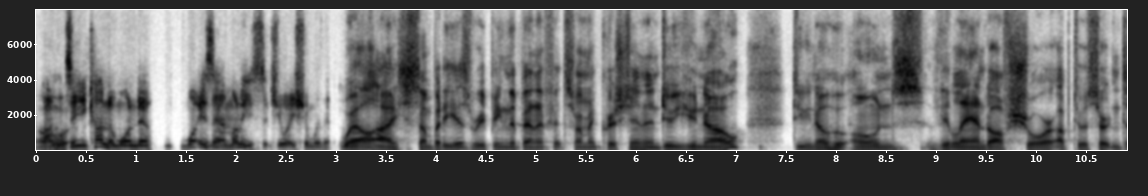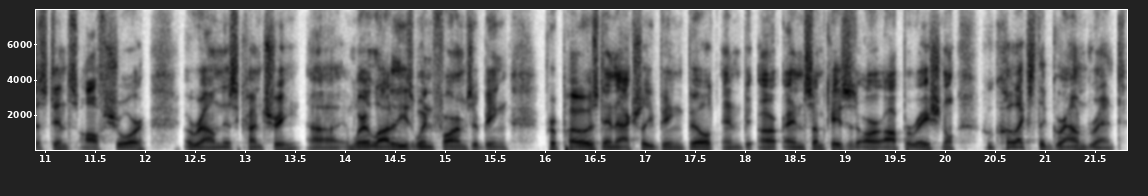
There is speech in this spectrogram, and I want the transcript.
Um, Oh. so you kind of wonder what is our money situation with it. Well, I somebody is reaping the benefits from it, Kristian. And do you know? Do you know who owns the land offshore up to a certain distance offshore around this country, uh, where a lot of these wind farms are being proposed and actually being built, and are, in some cases are operational? Who collects the ground rent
